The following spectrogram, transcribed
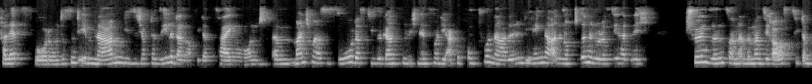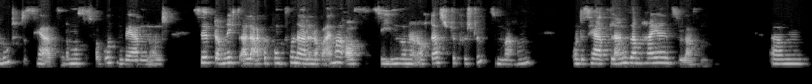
verletzt wurde. Und das sind eben Namen, die sich auf der Seele dann auch wieder zeigen. Und ähm, manchmal ist es so, dass diese ganzen, ich nenne es mal die Akupunkturnadeln, die hängen da alle noch drinnen, nur dass die halt nicht schön sind, sondern wenn man sie rauszieht, dann blutet das Herz und dann muss es verbunden werden. Und es hilft auch nichts, alle Akupunkturnadeln auf einmal rauszuziehen, sondern auch das Stück für Stück zu machen und das Herz langsam heilen zu lassen. Ähm,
